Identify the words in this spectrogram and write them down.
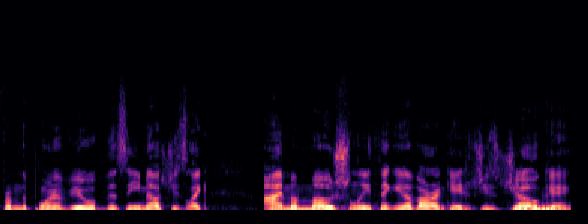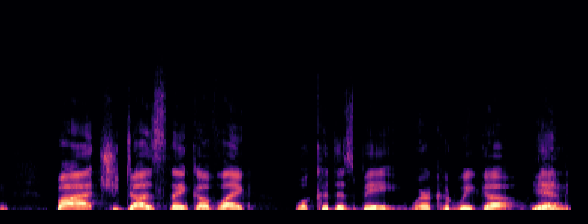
from the point of view of this email, she's like, I'm emotionally thinking of our engagement. She's mm-hmm. joking, but she does think of like, what could this be? Where could we go? Yeah. And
